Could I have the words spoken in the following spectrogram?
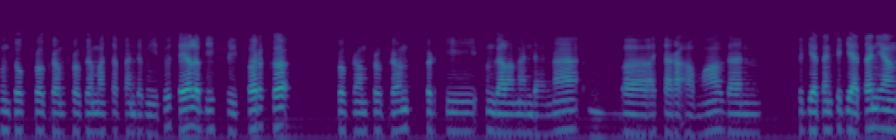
untuk program-program masa pandemi itu saya lebih prefer ke program-program seperti penggalangan dana eh, acara amal dan kegiatan-kegiatan yang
